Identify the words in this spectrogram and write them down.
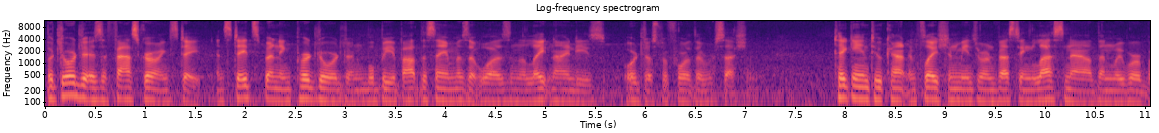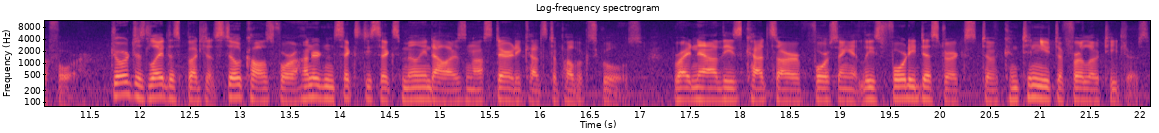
But Georgia is a fast-growing state, and state spending per Georgian will be about the same as it was in the late 90s or just before the recession. Taking into account inflation means we're investing less now than we were before. Georgia's latest budget still calls for $166 million in austerity cuts to public schools. Right now, these cuts are forcing at least 40 districts to continue to furlough teachers.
